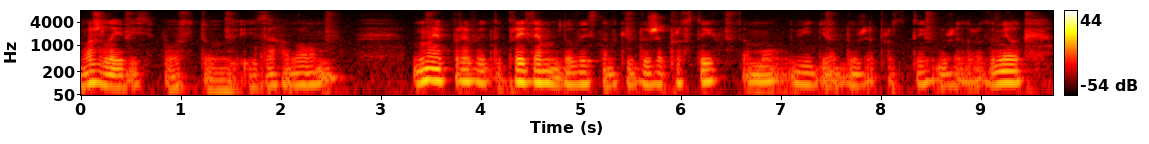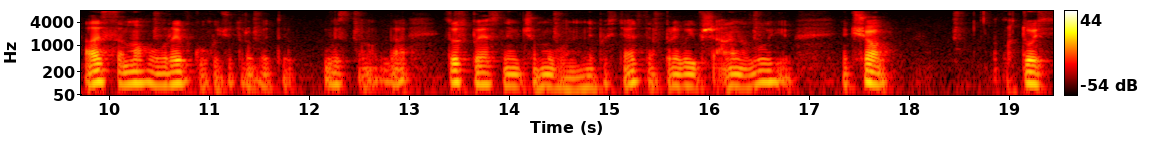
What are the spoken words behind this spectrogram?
важливість посту і загалом. Ми прийдемо до висновків дуже простих в цьому відео, дуже простих, дуже зрозумілих, але з самого уривку хочу зробити висновок. Да? Ісус пояснив, чому вони не постяться, прививши аналогію. Якщо хтось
